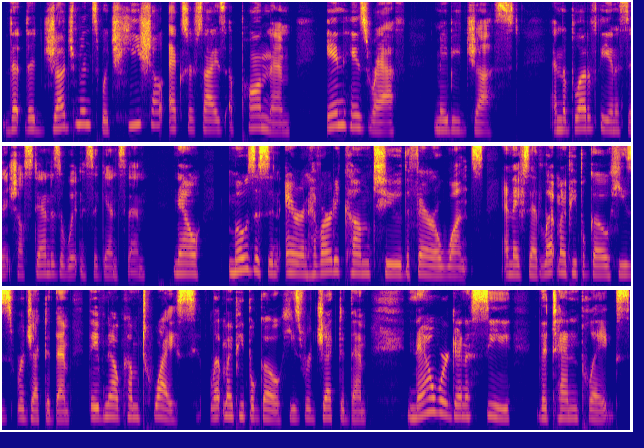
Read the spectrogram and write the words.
that the judgments which he shall exercise upon them in his wrath may be just, and the blood of the innocent shall stand as a witness against them. Now, Moses and Aaron have already come to the Pharaoh once, and they've said, Let my people go. He's rejected them. They've now come twice. Let my people go. He's rejected them. Now we're going to see the 10 plagues.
